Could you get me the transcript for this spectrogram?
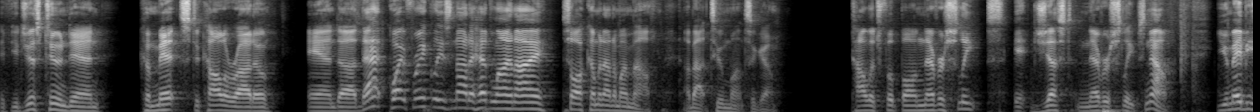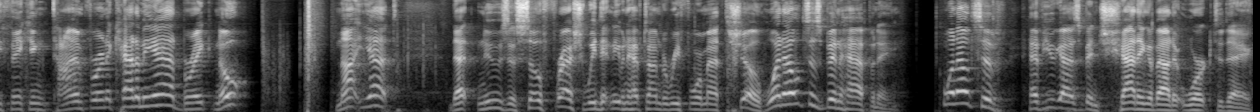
if you just tuned in, commits to Colorado. And uh, that, quite frankly, is not a headline I saw coming out of my mouth about two months ago. College football never sleeps. It just never sleeps. Now, you may be thinking, time for an Academy ad break. Nope, not yet. That news is so fresh, we didn't even have time to reformat the show. What else has been happening? What else have, have you guys been chatting about at work today?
